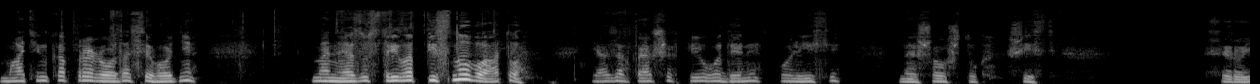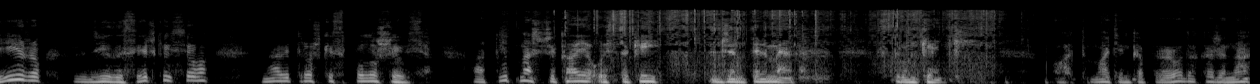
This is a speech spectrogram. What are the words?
матінка природа сьогодні мене зустріла пісновато. Я за перших півгодини по лісі знайшов штук шість сироїжок, дві лисички всього, навіть трошки сполошився. А тут нас чекає ось такий джентльмен стрункенький. От, матінка природа каже на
